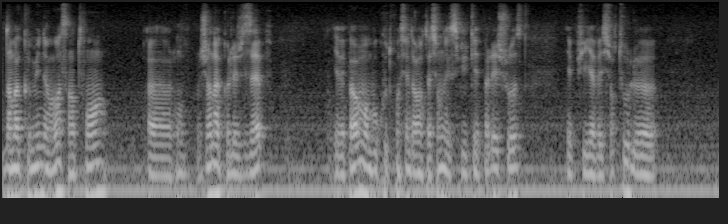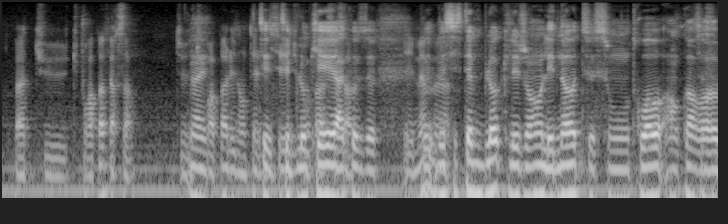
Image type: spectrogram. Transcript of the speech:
dans ma commune, à moi, Saint-Ouen, j'ai un collège ZEP. Il n'y avait pas vraiment beaucoup de conseils d'orientation, on n'expliquait pas les choses. Et puis il y avait surtout le, bah, tu, tu pourras pas faire ça. Tu, ne pourras pas aller dans tel lycée. C'est bloqué à cause de. Et même, le, euh, système bloque les gens, les notes sont trop encore euh,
